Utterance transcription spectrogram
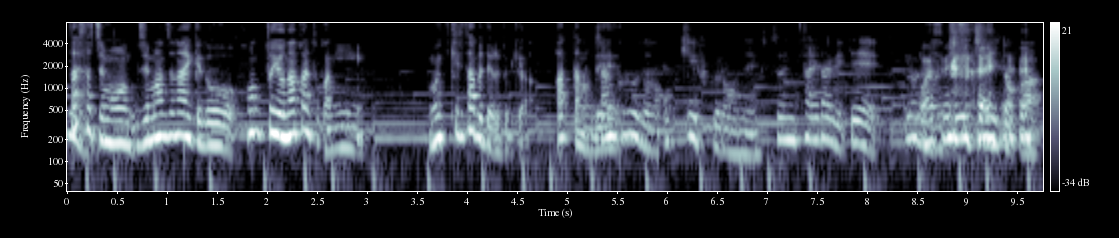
私たちも自慢じゃないけど本当夜中とかに思いっきり食べてる時はあったので。ジャンクフードの大きい袋をね普通に平らげて夜のおやすみなさい。11時とか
